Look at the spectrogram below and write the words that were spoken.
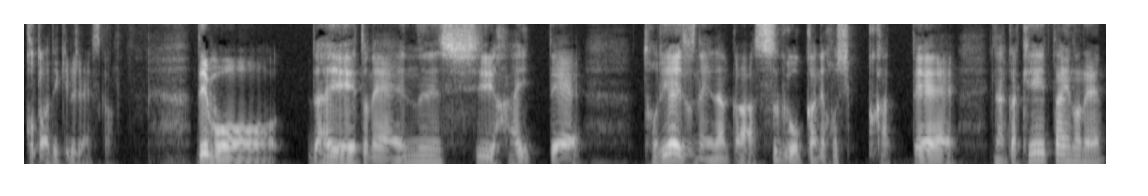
ことはできるじゃないですか。でも、ダイエットね、NSC 入って、とりあえずね、なんか、すぐお金欲しく買って、なんか携帯のね、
